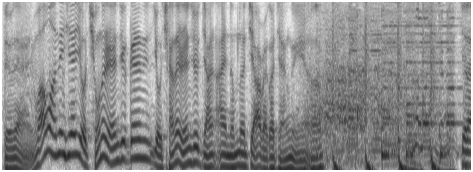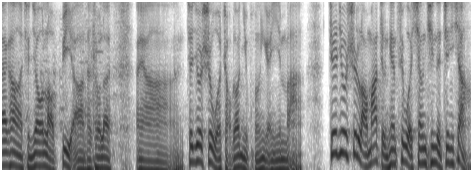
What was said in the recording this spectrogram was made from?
对不对？往往那些有穷的人就跟有钱的人就讲，哎，能不能借二百块钱给你啊？接下来看啊，请叫我老毕啊。他说了，哎呀，这就是我找不到女朋友原因吧？这就是老妈整天催我相亲的真相。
